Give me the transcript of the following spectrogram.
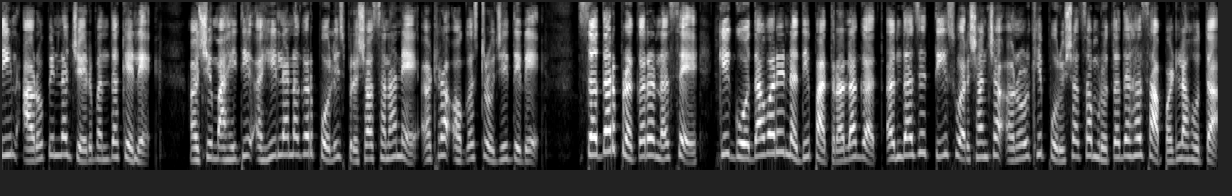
तीन आरोपींना जेरबंद केले. अशी माहिती अहिल्यानगर पोलीस प्रशासनाने अठरा ऑगस्ट रोजी दिली. सदर प्रकरण असे की गोदावरी नदी पात्रालगत अंदाजे तीस वर्षांच्या अनोळखी पुरुषाचा मृतदेह सापडला होता.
